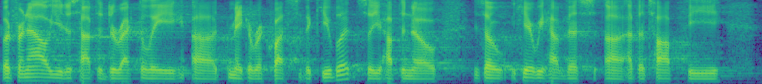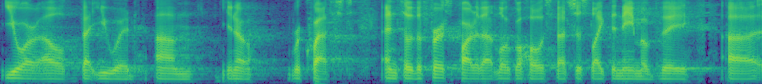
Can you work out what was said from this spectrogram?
But for now, you just have to directly uh, make a request to the kubelet. So you have to know. So here we have this uh, at the top, the URL that you would, um, you know, request. And so the first part of that local host, that's just like the name of the, uh,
